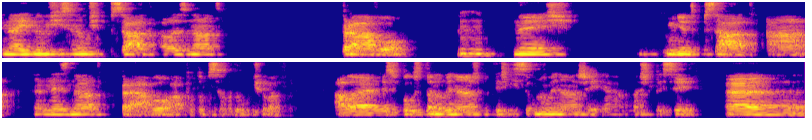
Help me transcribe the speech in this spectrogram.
Je nejjednodušší se naučit psát, ale znát právo, mm-hmm. než umět psát a neznát právo a potom se ho doučovat. Ale je spousta novinářů, kteří jsou novináři a našli si eh,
